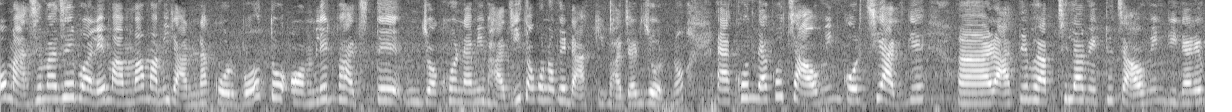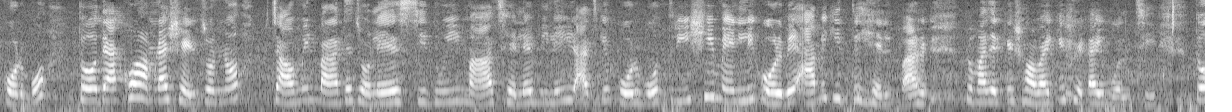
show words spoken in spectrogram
ও মাঝে মাঝে বলে, মাম্মাম, আমি রান্না করব। তো অমলেট ভাজতে যখন আমি ভাজি, তখন ওকে ডাকি ভাজার জন্য। এখন দেখো চাউমিন করছি। আজকে রাতে ভাবছিলাম একটু চাউমিন ডিনারে করব। তো দেখো আমরা সেই জন্য চাউমিন বানাতে চলে এসেছি। দুই মা, ছেলে মিলেই আজকে করব। ত্রিশই মেনলি করবে। আমি কিন্তু হেল্পার তোমাদেরকে সবাইকে সেটাই বলছি। তো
